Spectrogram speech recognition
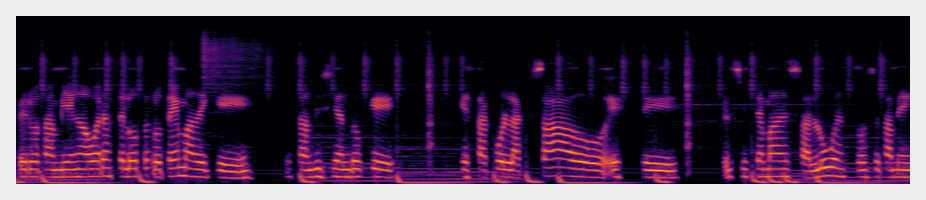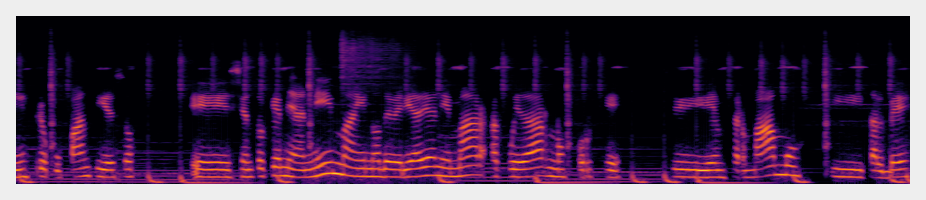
Pero también ahora está el otro tema de que están diciendo que, está colapsado este, el sistema de salud, entonces también es preocupante y eso eh, siento que me anima y nos debería de animar a cuidarnos porque si enfermamos y tal vez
